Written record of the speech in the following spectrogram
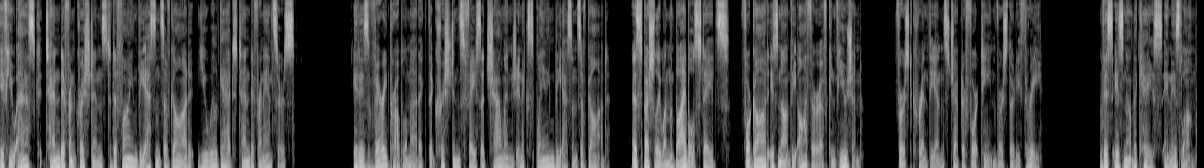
If you ask 10 different Christians to define the essence of God, you will get 10 different answers. It is very problematic that Christians face a challenge in explaining the essence of God, especially when the Bible states, "For God is not the author of confusion." 1 Corinthians chapter 14 verse 33. This is not the case in Islam.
